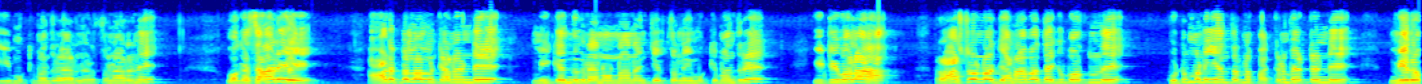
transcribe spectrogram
ఈ ముఖ్యమంత్రి గారు నెడుతున్నారని ఒకసారి ఆడపిల్లలను కనండి మీకెందుకు నేను ఉన్నానని చెప్తున్న ఈ ముఖ్యమంత్రి ఇటీవల రాష్ట్రంలో జనాభా తగ్గిపోతుంది కుటుంబ నియంత్రణ పక్కన పెట్టండి మీరు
